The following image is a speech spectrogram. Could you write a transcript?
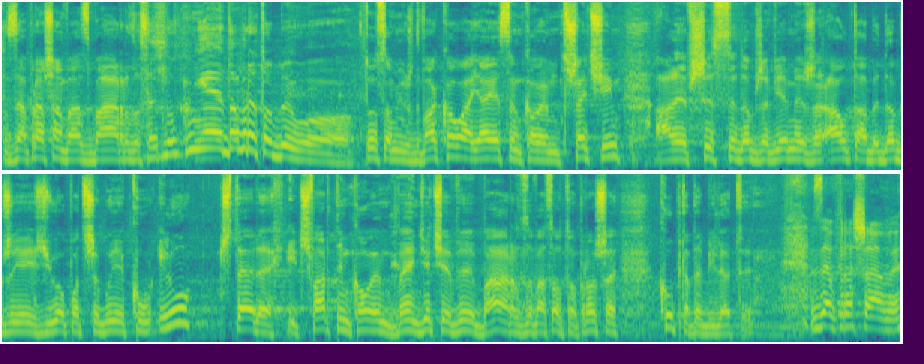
Zapraszam Was bardzo serdecznie. No nie, dobre to było. Tu są już dwa koła, ja jestem kołem trzecim, ale wszyscy dobrze wiemy, że auto, aby dobrze jeździło, potrzebuje kół ilu? Czterech. I czwartym kołem będziecie Wy. Bardzo Was o to proszę. Kupta te bilety. Zapraszamy.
